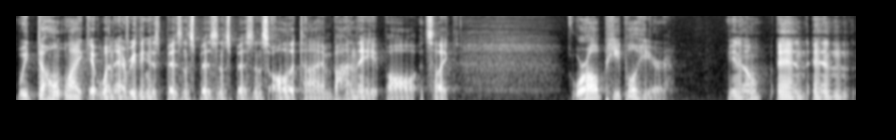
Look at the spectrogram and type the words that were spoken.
We don't like it when everything is business, business, business all the time behind the eight ball. It's like we're all people here, you know? And and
